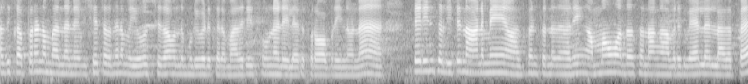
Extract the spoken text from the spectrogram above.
அதுக்கப்புறம் நம்ம அந்த விஷயத்த வந்து நம்ம யோசித்து தான் வந்து முடிவெடுக்கிற மாதிரி சூழ்நிலை சூழ்நிலையில் இருக்கிறோம் அப்படின்னோடனே சரின்னு சொல்லிவிட்டு நானுமே என் ஹஸ்பண்ட் சொன்னது மாதிரி எங்கள் அம்மாவும் அதான் சொன்னாங்க அவருக்கு வேலை இல்லாதப்ப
